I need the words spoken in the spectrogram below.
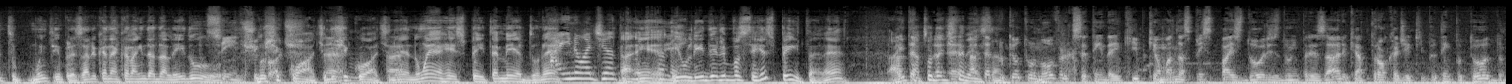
muito muito empresário que é naquela ainda da lei do Sim, do do chicote. chicote, do É. chicote, É. né? Não é respeito, é medo, né? Aí não adianta Ah, muito é, e o líder ele você respeita, né? Aí tá toda a é, diferença. até porque o turnover que você tem da equipe, que é uma das principais dores do empresário, que é a troca de equipe o tempo todo,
